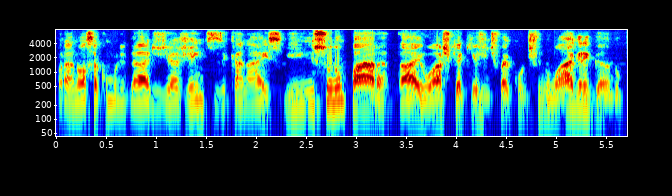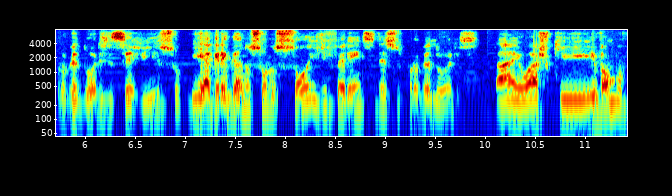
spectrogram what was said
para a nossa comunidade de agentes e canais. E isso não para, tá? Eu acho que aqui a gente vai continuar agregando provedores de serviço e agregando soluções diferentes desses provedores. Tá? Eu acho que e vamos,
